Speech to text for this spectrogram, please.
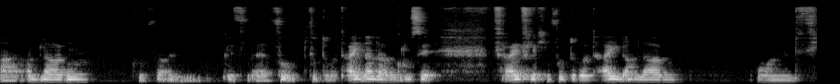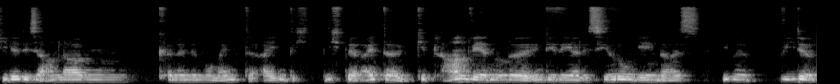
äh, Anlagen, vor allem äh, Photovoltaikanlagen, große Freiflächen-Photovoltaikanlagen. Und viele dieser Anlagen können im Moment eigentlich nicht mehr weiter geplant werden oder in die Realisierung gehen, da es immer wieder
